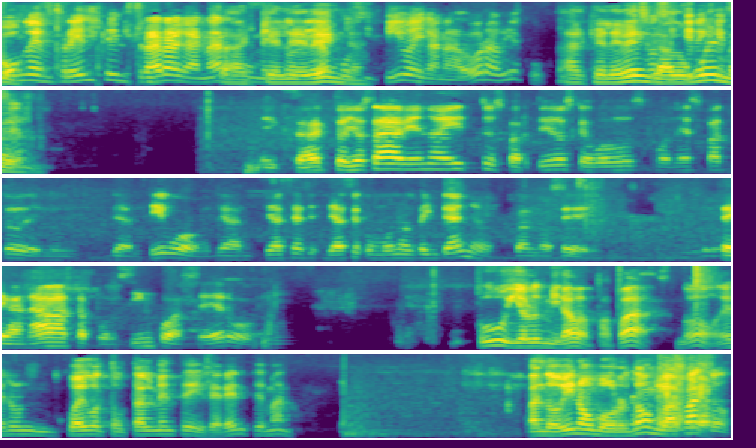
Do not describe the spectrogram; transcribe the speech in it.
Que se ponga enfrente, entrar a ganar Al con que le venga. positiva y ganadora, viejo. Al que le venga, sí don. Exacto, yo estaba viendo ahí tus partidos que vos pones, Pato, de, lo- de antiguo, de, de hace, de hace como unos 20 años, cuando se, se ganaba hasta por 5 a 0. Uy, yo los miraba, papá. No, era un juego totalmente diferente, mano. Cuando vino Bordón, papato.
